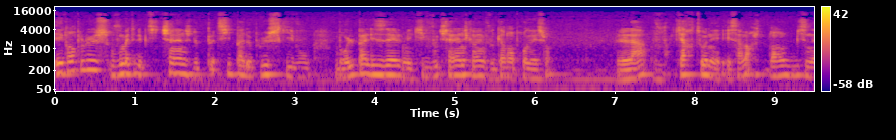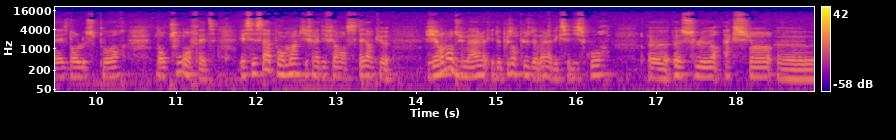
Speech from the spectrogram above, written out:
et qu'en plus vous mettez des petits challenges de petits pas de plus qui vous brûlent pas les ailes mais qui vous challenge quand même, vous gardent en progression, là vous cartonnez. Et ça marche dans le business, dans le sport, dans tout en fait. Et c'est ça pour moi qui fait la différence. C'est-à-dire que j'ai vraiment du mal et de plus en plus de mal avec ces discours euh, hustler, action, euh,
